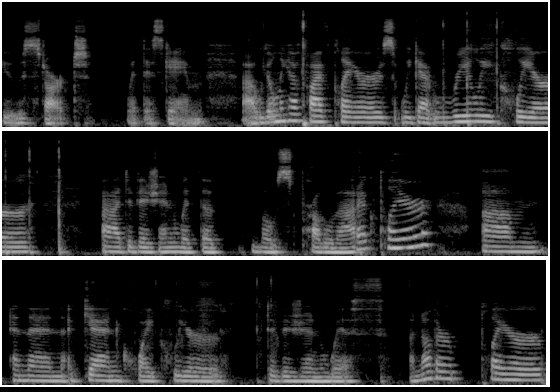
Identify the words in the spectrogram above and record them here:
to start with this game. Uh, we only have five players. We get really clear uh, division with the most problematic player. Um, and then again, quite clear division with another player.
